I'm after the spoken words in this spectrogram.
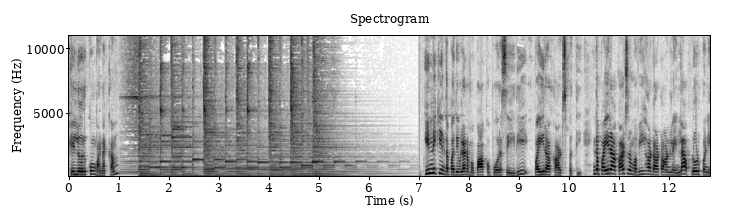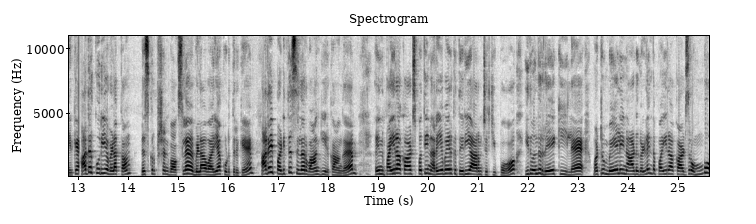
எல்லோருக்கும் வணக்கம். இன்னைக்கு இந்த பதிவில் நம்ம பார்க்க போகிற செய்தி பைரா கார்ட்ஸ் பற்றி இந்த பைரா கார்ட்ஸ் நம்ம விஹா டாட் ஆன்லைனில் அப்லோட் பண்ணியிருக்கேன். அதற்குரிய விளக்கம் டிஸ்கிரிப்ஷன் பாக்ஸில் விழாவாரியாக கொடுத்துருக்கேன். அதை படித்து சிலர் வாங்கியிருக்காங்க. இந்த பைரா கார்ட்ஸ் பற்றி நிறைய பேருக்கு தெரிய ஆரம்பிச்சிருச்சு இப்போது இது வந்து ரேக்கியில் மற்றும் மேலை நாடுகளில் இந்த பைரா கார்ட்ஸ் ரொம்ப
